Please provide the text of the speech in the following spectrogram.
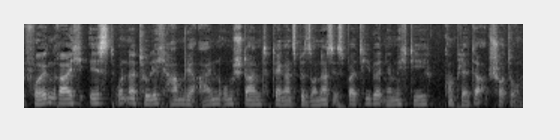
folgenreich ist. Und natürlich haben wir einen Umstand, der ganz besonders ist bei Tibet, nämlich die komplette Abschottung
